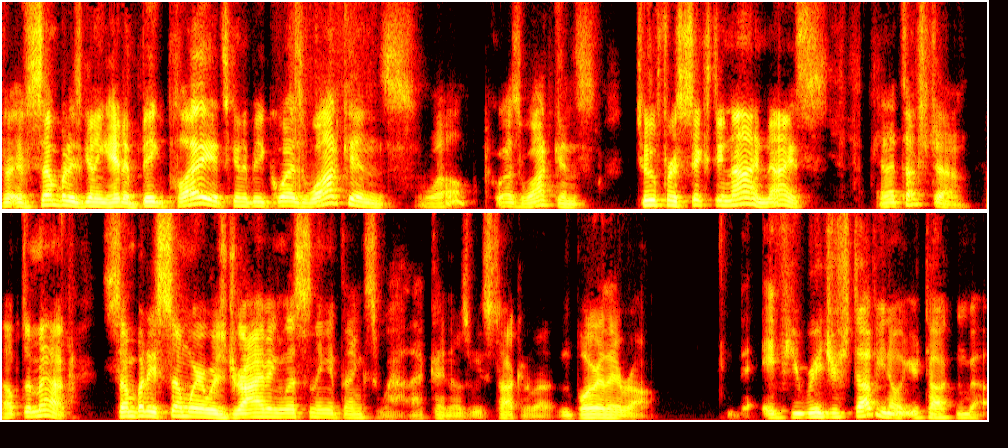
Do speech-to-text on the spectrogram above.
If- somebody's going to hit a big play, it's going to be Quez Watkins. Well, Quez Watkins, two for sixty nine, nice, and a touchdown, helped him out. Somebody somewhere was driving, listening, and thinks, "Wow, that guy knows what he's talking about." And boy, are they wrong. If you read your stuff, you know what you're talking about.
